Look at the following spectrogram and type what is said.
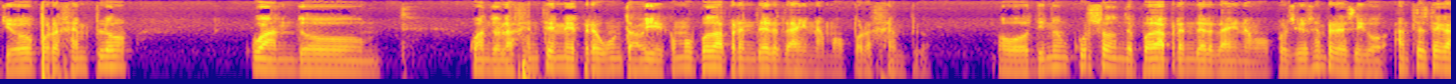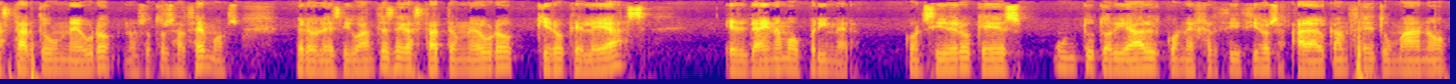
Yo, por ejemplo, cuando cuando la gente me pregunta, oye, ¿cómo puedo aprender Dynamo, por ejemplo? O dime un curso donde pueda aprender Dynamo. Pues yo siempre les digo, antes de gastarte un euro, nosotros hacemos, pero les digo, antes de gastarte un euro, quiero que leas el Dynamo Primer. Considero que es un tutorial con ejercicios al alcance de tu mano,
